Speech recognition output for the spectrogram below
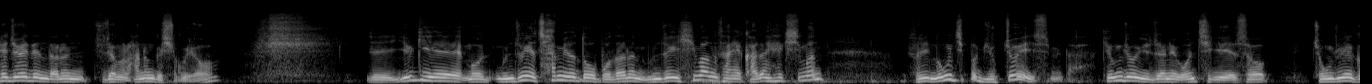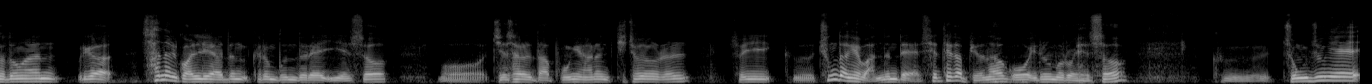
해줘야 된다는 주장을 하는 것이고요. 이제 여기에 뭐 문중의 참여도보다는 문중의 희망상의 가장 핵심은 소위 농지법 6조에 있습니다. 경조 유전의 원칙에 의해서 종중에 그동안 우리가 산을 관리하던 그런 분들에 의해서 뭐 제사를 다 봉행하는 기초를 소위 그 충당해 왔는데 세태가 변하고 이름으로 해서 그 종중에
